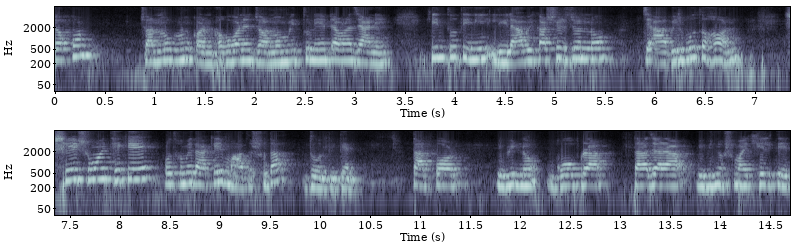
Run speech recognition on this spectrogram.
যখন জন্মগ্রহণ করেন, ভগবানের জন্ম মৃত্যু নিয়ে এটা আমরা জানি, কিন্তু তিনি লীলা বিকাশের জন্য যে আবির্ভূত হন, সেই সময় থেকে প্রথমে তাকে মাদসুদা দোল দিতেন তারপর বিভিন্ন গোপরা তারা যারা বিভিন্ন সময় খেলতেন।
